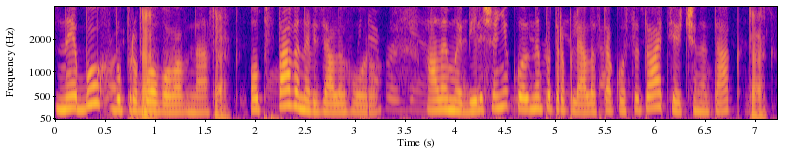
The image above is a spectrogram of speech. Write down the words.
не Бог випробовував нас, так. обставини взяли гору. Але ми більше ніколи не потрапляли в таку ситуацію, чи не так? Так,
